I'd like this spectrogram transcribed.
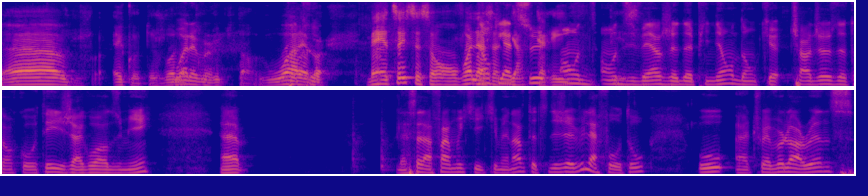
Euh, écoute, je vais le plus tard. Whatever. Mais tu sais, c'est ça, on voit la donc, là-dessus, on, on diverge d'opinion. Donc, euh, Chargers de ton côté, Jaguar du mien. Euh, la seule affaire, moi, qui, qui m'énerve, as-tu déjà vu la photo où euh, Trevor Lawrence,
